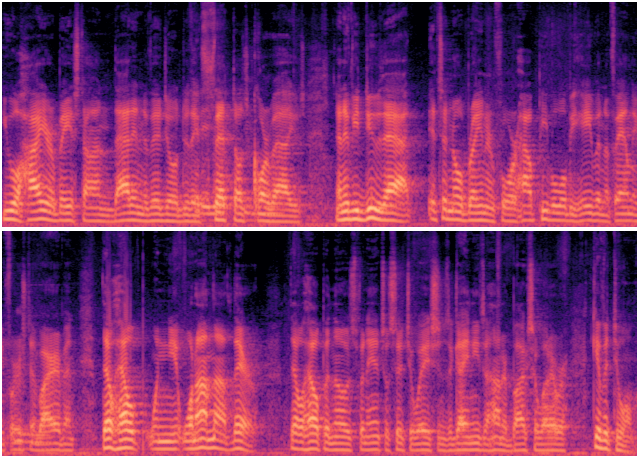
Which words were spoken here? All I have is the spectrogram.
you will hire based on that individual. Do they fit those core mm-hmm. values? And if you do that, it's a no-brainer for how people will behave in a family 1st mm-hmm. environment. They'll help when you when I'm not there. They'll help in those financial situations. The guy needs a hundred bucks or whatever. Give it to him.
